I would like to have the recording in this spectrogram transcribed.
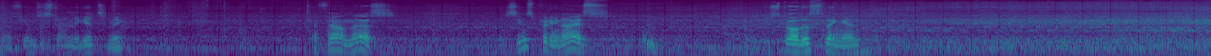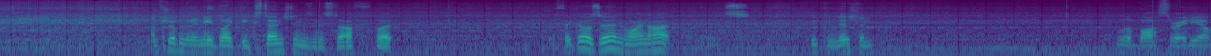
Know, the fumes are starting to get to me. I found this. It seems pretty nice. Just throw this thing in. I'm sure I'm gonna need like the extensions and stuff, but if it goes in, why not? Good condition. Little Boss radio.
